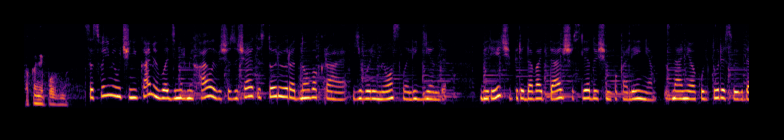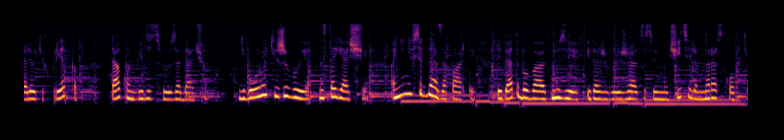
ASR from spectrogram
пока не поздно. Со своими учениками Владимир Михайлович изучает историю родного края, его ремесла, легенды – беречь и передавать дальше следующим поколениям знания о культуре своих далеких предков, так он видит свою задачу. Его уроки живые, настоящие. Они не всегда за партой. Ребята бывают в музеях и даже выезжают со своим учителем на раскопки.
